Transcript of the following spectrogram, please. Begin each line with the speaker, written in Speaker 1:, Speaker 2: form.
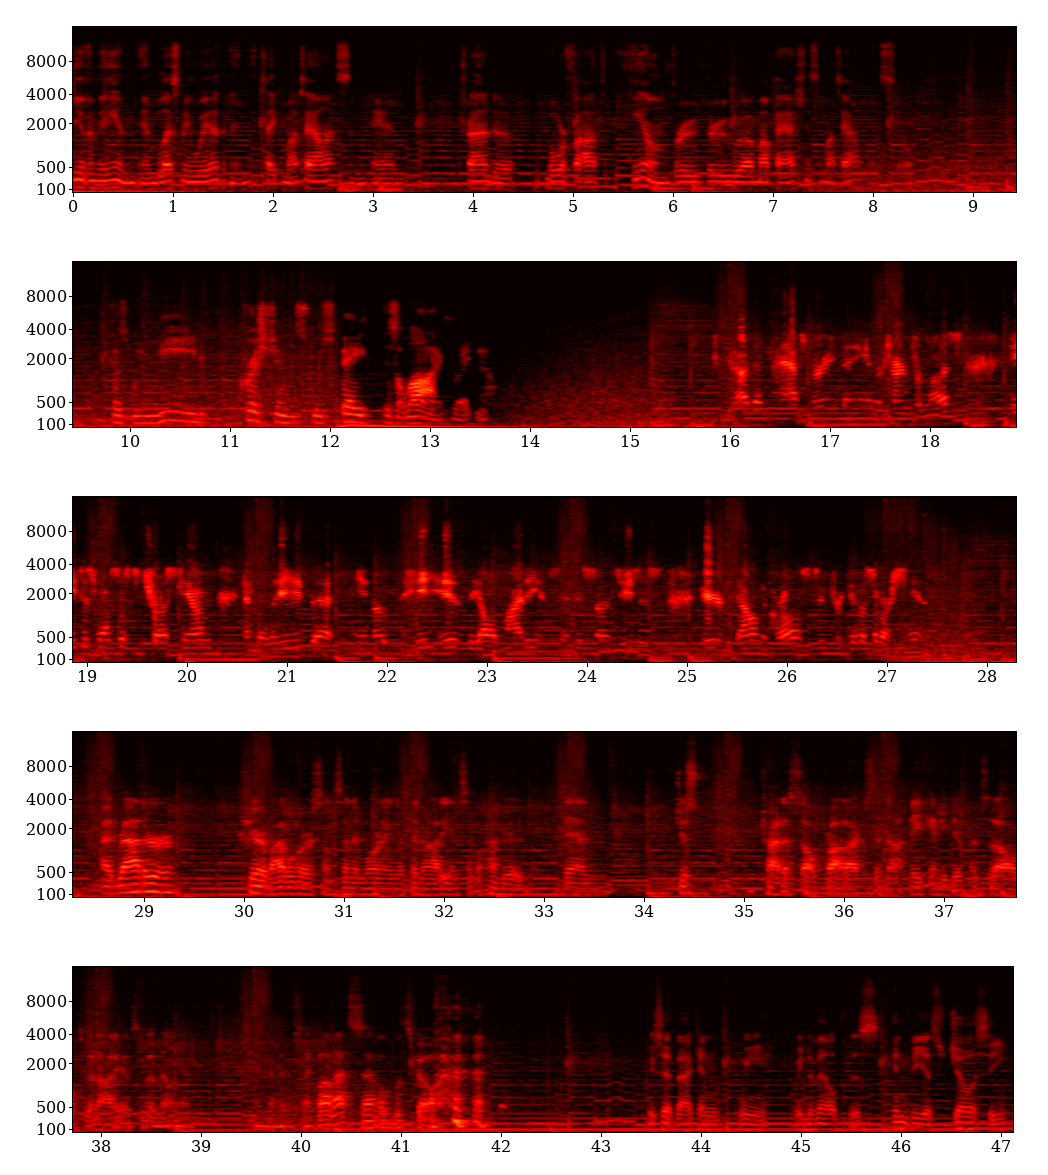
Speaker 1: given me and, and blessed me with, and, and taking my talents and, and trying to glorify Him through through uh, my passions and my talents. So.
Speaker 2: Because we need Christians whose faith is alive right now.
Speaker 3: God doesn't ask for anything in return from us. He just wants us to trust Him and believe that you know He is the Almighty and sent His Son Jesus here to die on the cross to forgive us of our sins.
Speaker 4: I'd rather share a Bible verse on Sunday morning with an audience of 100 than just try to sell products and not make any difference at all to an audience of a million. And then it's like, well, that's settled. Let's go.
Speaker 5: we sit back and we we develop this envious jealousy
